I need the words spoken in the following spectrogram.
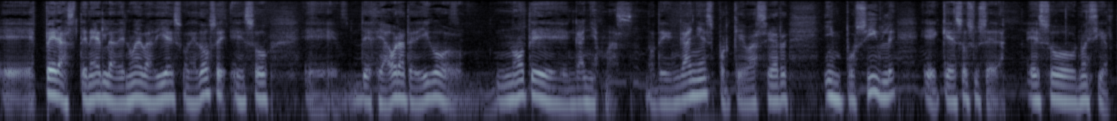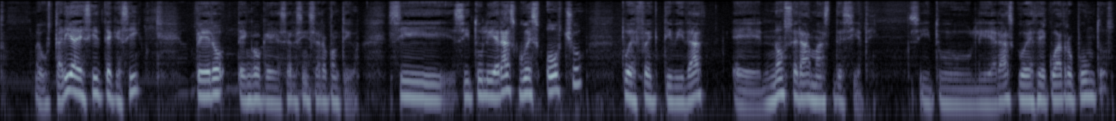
eh, esperas tenerla de 9 a 10 o de 12, eso desde ahora te digo, no te engañes más, no te engañes porque va a ser imposible eh, que eso suceda. Eso no es cierto. Me gustaría decirte que sí, pero tengo que ser sincero contigo. Si, si tu liderazgo es 8, tu efectividad eh, no será más de 7. Si tu liderazgo es de 4 puntos,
